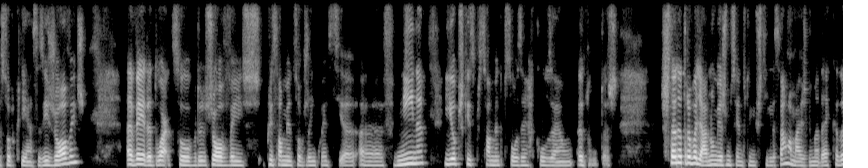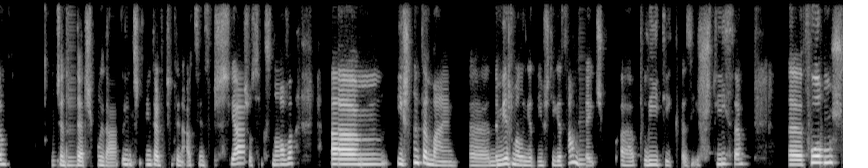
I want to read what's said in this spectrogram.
sobre crianças e jovens, a Vera Duarte sobre jovens, principalmente sobre delinquência uh, feminina, e eu pesquiso principalmente pessoas em reclusão adultas. Estando a trabalhar no mesmo centro de investigação há mais de uma década, Centro Interdisciplinar de Ciências Sociais, o CIX Nova, um, e estando também uh, na mesma linha de investigação, direitos uh, políticas e justiça, fomos,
